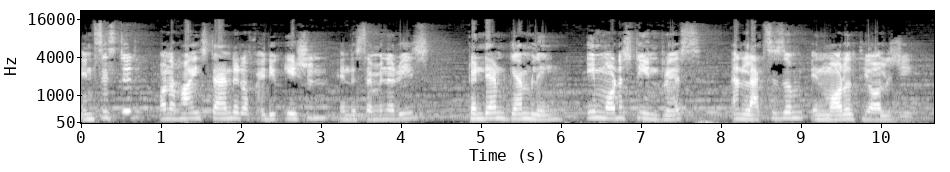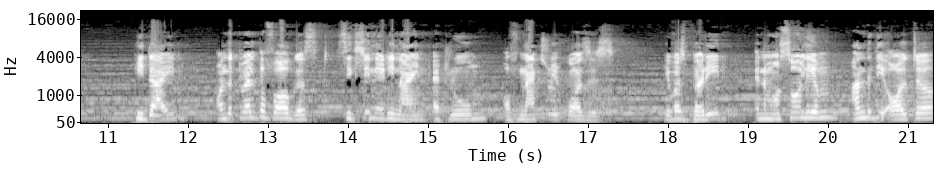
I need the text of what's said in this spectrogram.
insisted on a high standard of education in the seminaries, condemned gambling, immodesty in dress, and laxism in moral theology. He died on the 12th of August 1689 at Rome of natural causes. He was buried in a mausoleum under the altar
